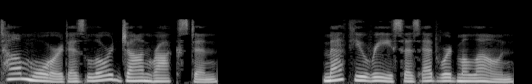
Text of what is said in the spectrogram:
Tom Ward as Lord John Roxton. Matthew Rhys as Edward Malone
